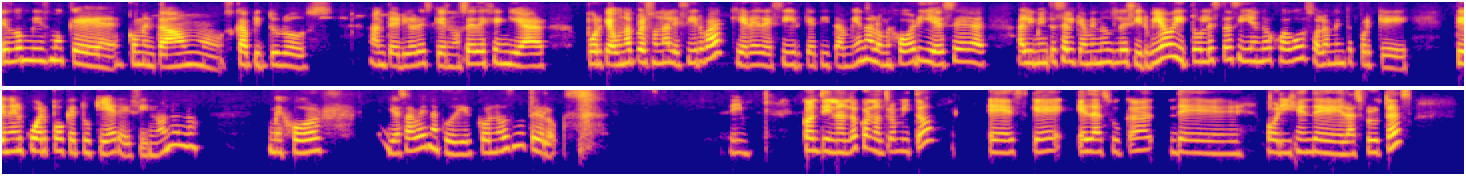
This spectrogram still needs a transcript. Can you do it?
es lo mismo que comentábamos capítulos anteriores, que no se dejen guiar porque a una persona le sirva, quiere decir que a ti también a lo mejor y ese alimento es el que menos le sirvió y tú le estás siguiendo el juego solamente porque tiene el cuerpo que tú quieres y no, no, no. Mejor, ya saben, acudir con los nutriólogos. Sí. Continuando con otro mito, es que el azúcar de origen de las frutas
